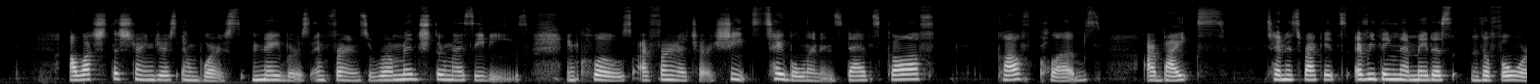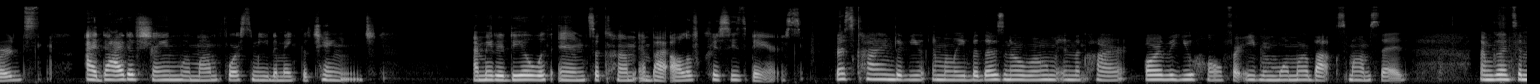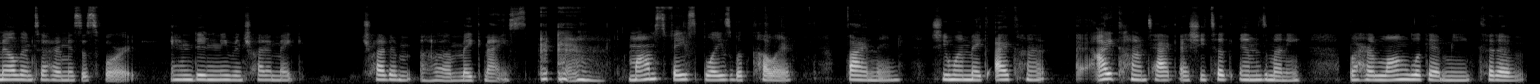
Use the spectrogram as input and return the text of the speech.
I watched the strangers and worse, neighbors and friends rummage through my CDs and clothes, our furniture, sheets, table linens, dad's golf golf clubs, our bikes, tennis rackets, everything that made us the Fords. I died of shame when mom forced me to make the change. I made a deal with M to come and buy all of Chrissy's bears. That's kind of you, Emily, but there's no room in the car or the U-Haul for even one more box, Mom said. I'm going to mail them to her, Mrs. Ford. And didn't even try to make try to uh, make nice. Mom's face blazed with color. Fine then. She wouldn't make eye, con- eye contact as she took M's money, but her long look at me could have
